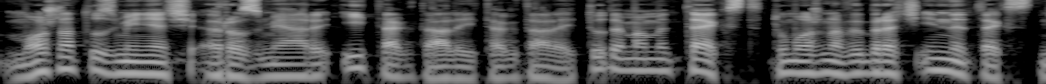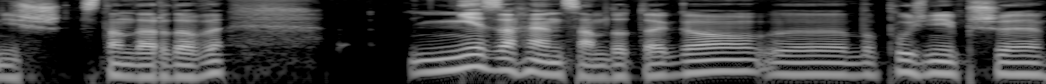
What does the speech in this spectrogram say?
Można tu zmieniać rozmiary i tak dalej, i tak dalej. Tutaj mamy tekst, tu można wybrać inny tekst niż standardowy. Nie zachęcam do tego, y, bo później przy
